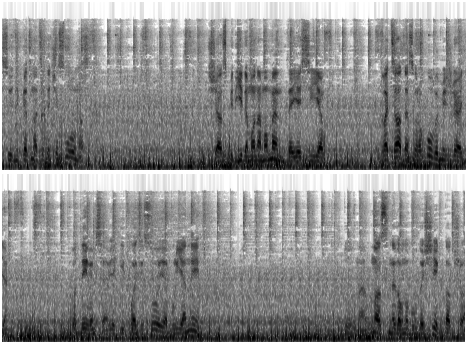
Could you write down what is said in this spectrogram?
Сьогодні 15 число у нас. Зараз під'їдемо на момент, де я сіяв 20-40 міжряддя. Подивимося, в якій фазі соя, бур'яни. У нас недавно був дощик, так що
